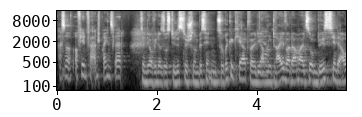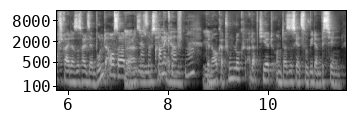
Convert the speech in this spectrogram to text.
Also auf jeden Fall ansprechenswert. Sind ja auch wieder so stilistisch so ein bisschen zurückgekehrt, weil Diablo ja. 3 war damals so ein bisschen der Aufschrei, dass es halt sehr bunt aussah. Da also so comichaft, ne? Genau, Cartoon-Look adaptiert und das ist jetzt so wieder ein bisschen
